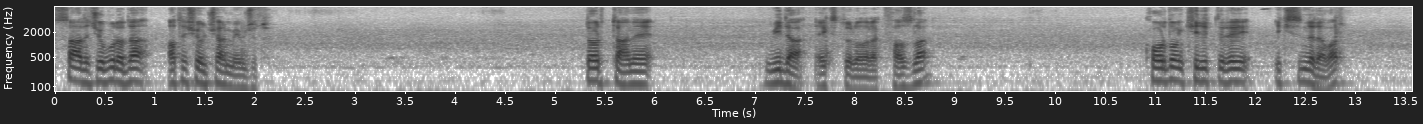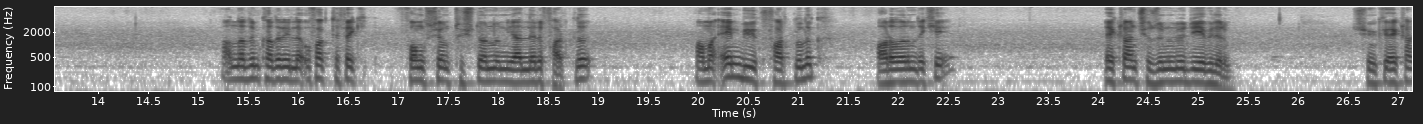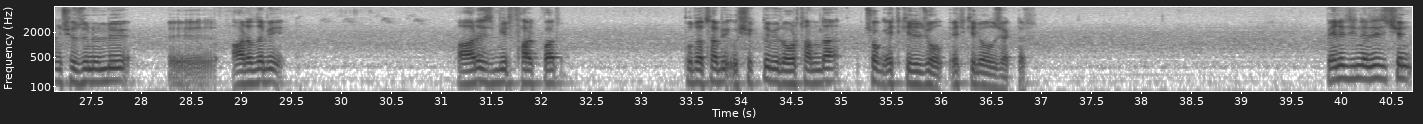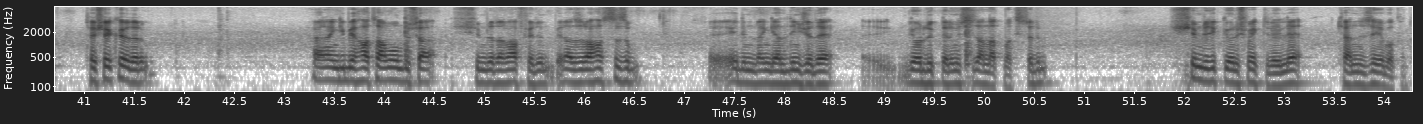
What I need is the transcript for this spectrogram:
Sadece burada ateş ölçer mevcut. 4 tane vida ekstra olarak fazla. Kordon kilitleri ikisinde de var. Anladığım kadarıyla ufak tefek fonksiyon tuşlarının yerleri farklı. Ama en büyük farklılık aralarındaki ekran çözünürlüğü diyebilirim. Çünkü ekran çözünürlüğü e, arada bir bariz bir fark var. Bu da tabii ışıklı bir ortamda çok etkileyici ol- etkili olacaktır. Beni dinlediğiniz için teşekkür ederim. Herhangi bir hatam olduysa şimdiden affedin. Biraz rahatsızım. E, elimden geldiğince de e, gördüklerimi size anlatmak istedim. Şimdilik görüşmek dileğiyle. Kendinize iyi bakın.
